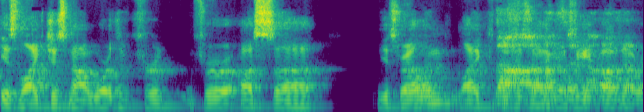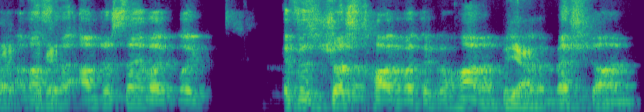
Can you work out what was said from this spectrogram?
is like just not worth it for for us uh, Yisraelim? Like, No, just I'm nothing not saying. Oh not no, right? I'm not Okay. saying that. I'm just saying like like if it's just talking about the Kohanim being Yeah. in the Mishkan,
